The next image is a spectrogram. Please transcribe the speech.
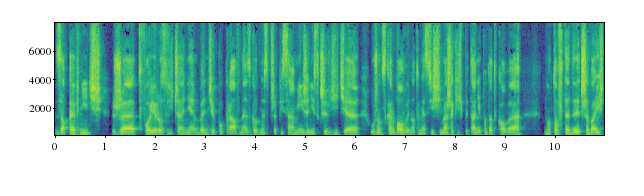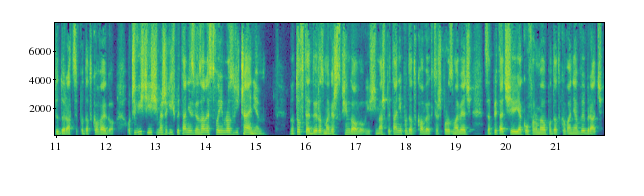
zapewnić, że Twoje rozliczenie będzie poprawne, zgodne z przepisami i że nie skrzywdzi Cię Urząd Skarbowy. Natomiast jeśli masz jakieś pytanie podatkowe, no to wtedy trzeba iść do doradcy podatkowego. Oczywiście, jeśli masz jakieś pytanie związane z Twoim rozliczeniem, no to wtedy rozmawiasz z księgową. Jeśli masz pytanie podatkowe, chcesz porozmawiać, zapytać się, jaką formę opodatkowania wybrać,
